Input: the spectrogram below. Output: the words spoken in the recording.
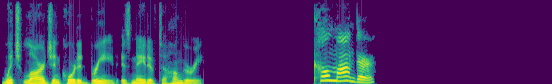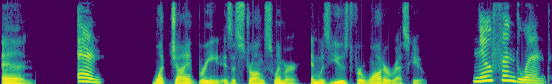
Which large and corded breed is native to Hungary? Komondor. N. N. What giant breed is a strong swimmer and was used for water rescue? Newfoundland.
